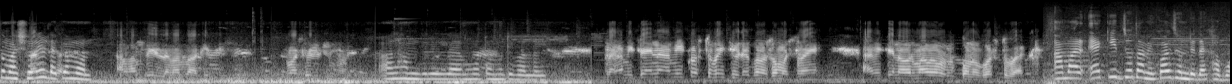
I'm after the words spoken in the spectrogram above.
তোমার শরীরটা কেমন? আলহামদুলিল্লাহ ভালো আছি। তোমার শরীর কেমন? আলহামদুলিল্লাহ মোটামুটি ভালোই। আমি চাই না আমি কষ্ট পাইছি ওটা কোনো সমস্যা নাই। আমি চাই না ওর মা বাবার কোনো কষ্ট পাক। আমার এক ইজ্জত আমি কয়জনকে দেখাবো?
